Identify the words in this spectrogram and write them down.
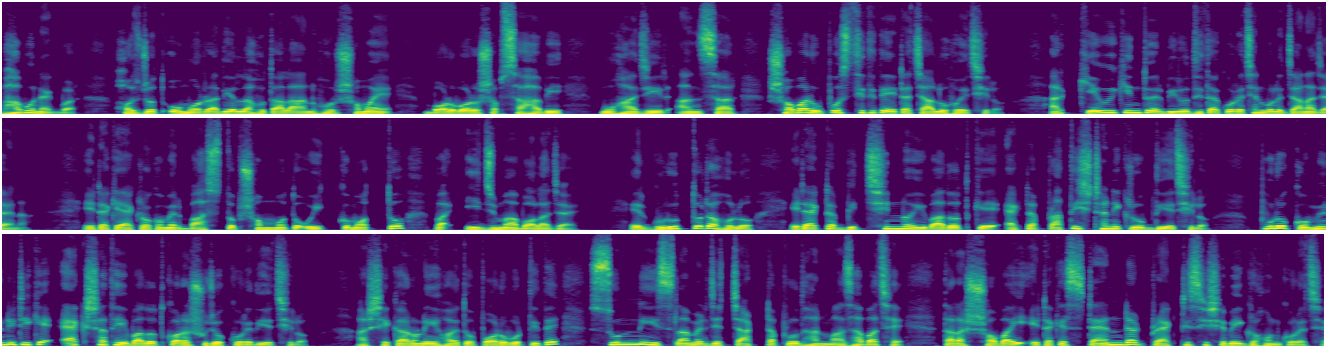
ভাবুন একবার হজরত ওমর রাদিয়াল্লাহু তালা আনহুর সময়ে বড় বড় সব সাহাবি, মুহাজির, আনসার, সবার উপস্থিতিতে এটা চালু হয়েছিল। আর কেউই কিন্তু এর বিরোধিতা করেছেন বলে জানা যায় না। এটাকে একরকমের বাস্তবসম্মত ঐক্যমত্ত বা ইজমা বলা যায়। এর গুরুত্বটা হলো, এটা একটা বিচ্ছিন্ন ইবাদতকে একটা প্রাতিষ্ঠানিক রূপ দিয়েছিল। পুরো কমিউনিটিকে একসাথে ইবাদত করার সুযোগ করে দিয়েছিল। আর সে কারণেই হয়তো পরবর্তীতে সুন্নি ইসলামের যে চারটা প্রধান মাঝাব আছে, তারা সবাই এটাকে স্ট্যান্ডার্ড প্র্যাকটিস হিসেবেই গ্রহণ করেছে।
